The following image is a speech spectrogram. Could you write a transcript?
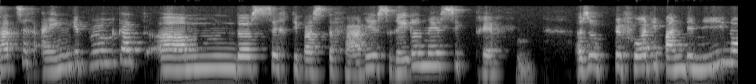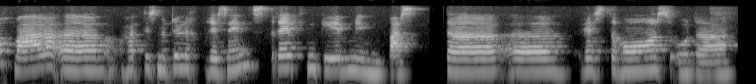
hat sich eingebürgert, ähm, dass sich die Pastafaris regelmäßig treffen. Also bevor die Pandemie noch war, äh, hat es natürlich Präsenztreffen gegeben in Pasta-Restaurants äh, oder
